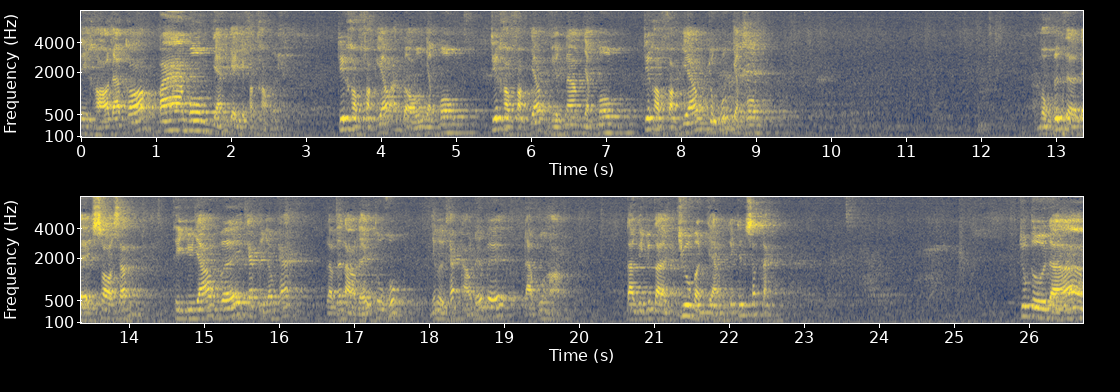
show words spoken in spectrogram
thì họ đã có ba môn giảng dạy về Phật học. Triết học Phật giáo Ấn Độ nhập môn, triết học Phật giáo Việt Nam nhập môn, triết học Phật giáo Trung Quốc nhập môn. Mục đích là để so sánh thi chúa giáo với các tôn giáo khác, làm thế nào để thu hút những người khác nào đến với đạo của họ. Đang khi chúng ta chưa mạnh dạng cái chính sách này. Chúng tôi đã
